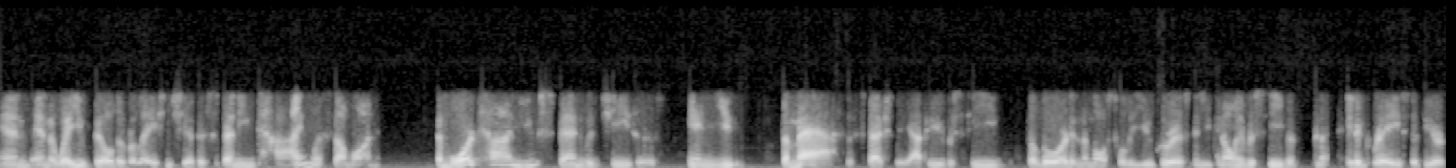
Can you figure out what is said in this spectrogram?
And, and the way you build a relationship is spending time with someone. The more time you spend with Jesus in you the Mass, especially after you receive the Lord in the Most Holy Eucharist, and you can only receive it in a state of grace. If you're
